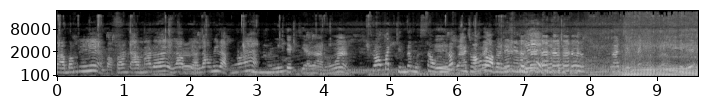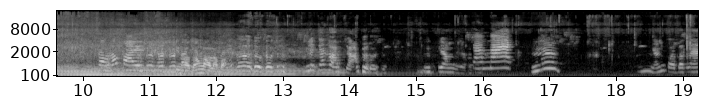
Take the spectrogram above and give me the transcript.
บาบะมีบอกตอนจะเอามาเลยเล่าเปลี่ยนเล่ามีหลักว่ามีเด็กเสียหลานว่าเรามากินแต่หมดเสาร์เรากินสองรอบเลยเนี่ยเราจิไม่ดีเลยเสาร์แล้วไปกินข้าวต้องรอเราบอกเออไม่กันความจำยังจำมากอืมยังกว่าบักลา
